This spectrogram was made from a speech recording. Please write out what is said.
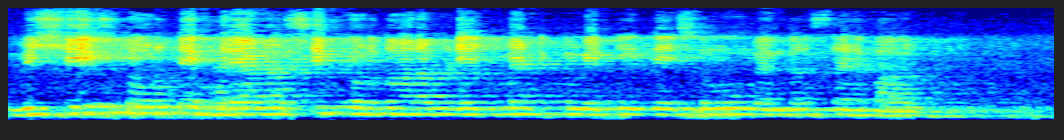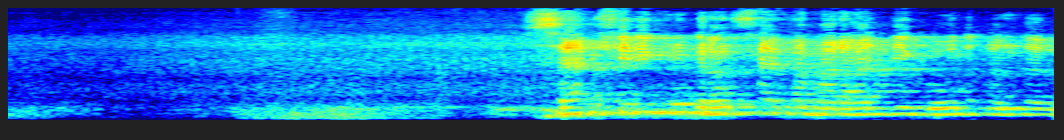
ਵਿਸ਼ੇਸ਼ ਤੌਰ ਤੇ ਹਰਿਆਣਾ ਸਿੱਖ ਗੁਰਦੁਆਰਾ ਮੈਨੇਜਮੈਂਟ ਕਮੇਟੀ ਦੇ ਸਮੂਹ ਮੈਂਬਰ ਸਹਿਬਾਨ ਸਾਹਿਬ ਸ੍ਰੀ ਗੁਰੂ ਗ੍ਰੰਥ ਸਾਹਿਬ ਮਹਾਰਾਜ ਦੀ ਗੋਦ ਅੰਦਰ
